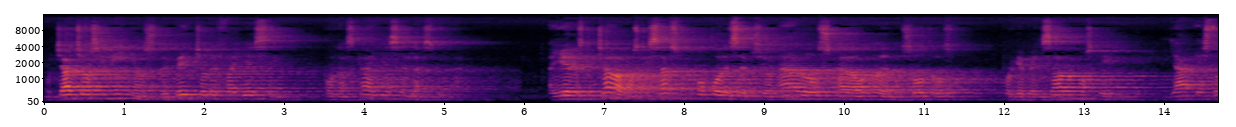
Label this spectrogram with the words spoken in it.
Muchachos y niños de pecho desfallecen por las calles en la ciudad. Ayer escuchábamos quizás un poco decepcionados cada uno de nosotros porque pensábamos que ya esto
